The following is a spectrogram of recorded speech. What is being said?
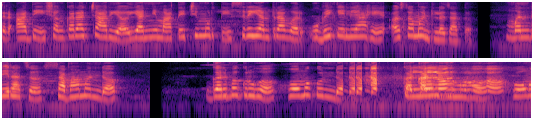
तर आधी शंकराचार्य यांनी मातेची मूर्ती श्रीयंत्रावर उभी केली आहे असं म्हटलं जातं. मंदिराचं सभामंडप गर्भगृह होमकुंड कल्लोगृह होम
